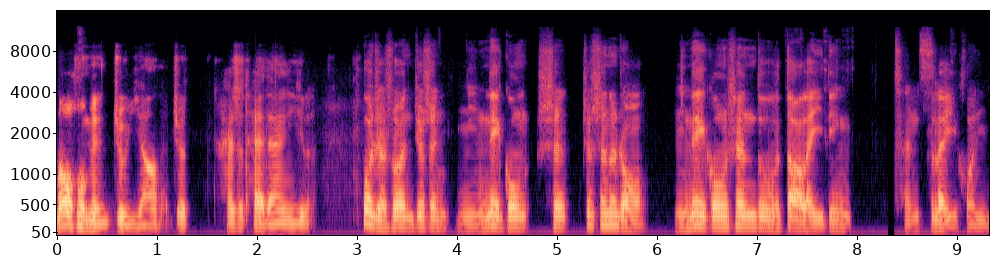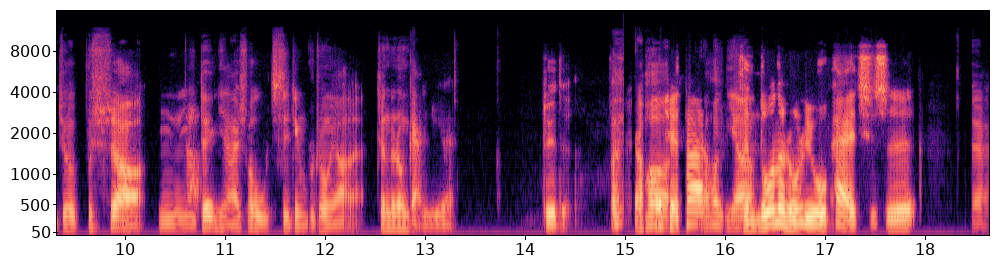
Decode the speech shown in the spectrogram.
到后面就一样的，就还是太单一了。或者说，你就是你内功深，就是那种你内功深度到了一定层次了以后，你就不需要你，你对你来说武器已经不重要了，就那种感觉。对的，然后而且他然后你要很多那种流派，其实对，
